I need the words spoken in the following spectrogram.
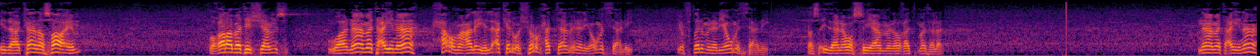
إذا كان صائم وغربت الشمس ونامت عيناه حرم عليه الأكل والشرب حتى من اليوم الثاني يفطر من اليوم الثاني. بس إذا نوى الصيام من الغد مثلا. نامت عيناه.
